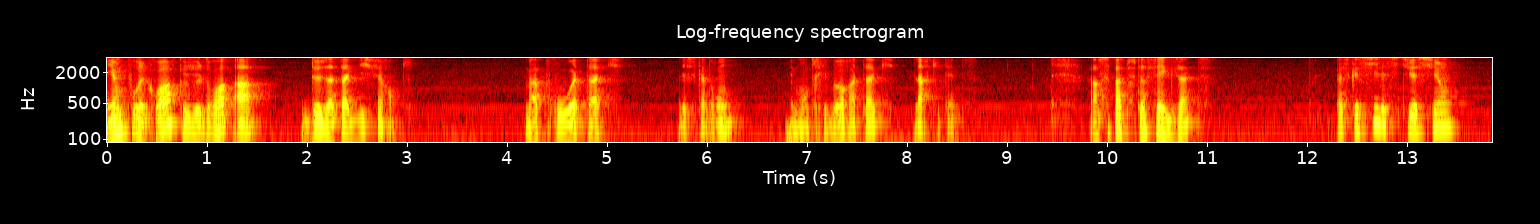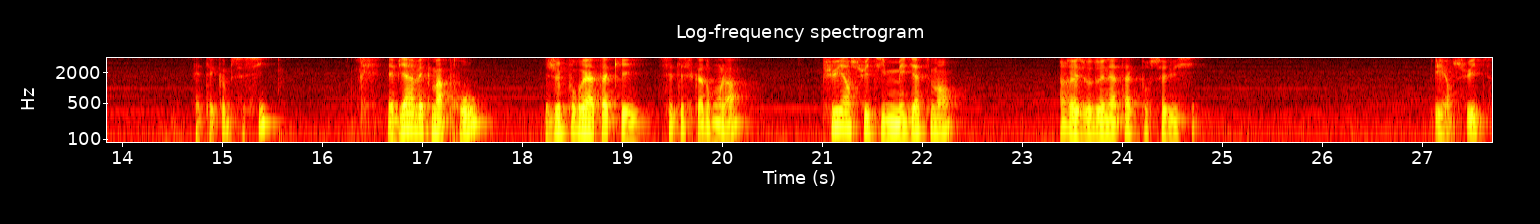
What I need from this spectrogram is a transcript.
Et on pourrait croire que j'ai le droit à deux attaques différentes. Ma proue attaque l'escadron et mon tribord attaque l'architecte. Alors c'est pas tout à fait exact. Parce que si la situation était comme ceci, eh bien avec ma proue, je pourrais attaquer cet escadron-là, puis ensuite immédiatement résoudre une attaque pour celui-ci. Et ensuite,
